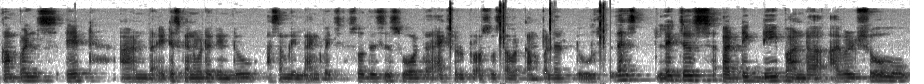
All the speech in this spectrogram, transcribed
compiles it and it is converted into assembly language. So this is what the actual process our compiler does. Let's let's just dig deep and I will show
